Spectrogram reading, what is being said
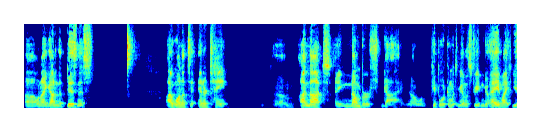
uh, when I got into business, I wanted to entertain. Um, I'm not a numbers guy. You know, people would come up to me on the street and go, "Hey, my you,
